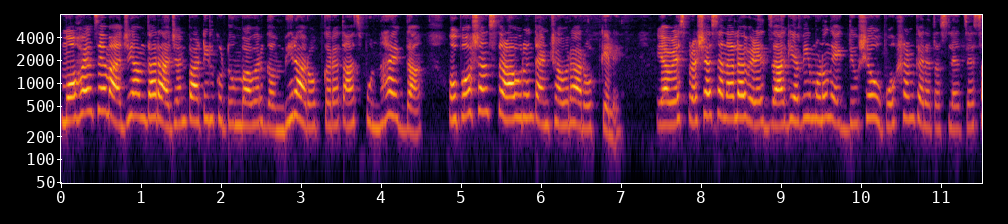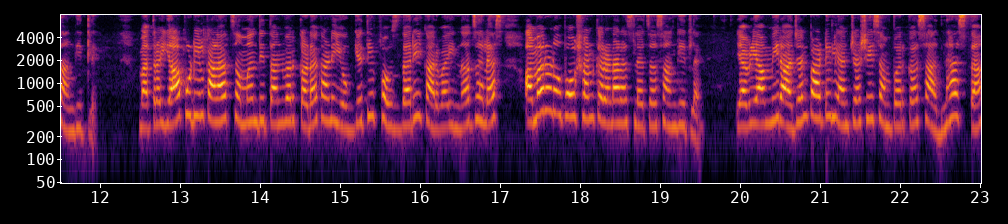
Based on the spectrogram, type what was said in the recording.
मोहळचे माजी आमदार राजन पाटील कुटुंबावर गंभीर आरोप करत आज पुन्हा एकदा उपोषण स्थळावरून त्यांच्यावर आरोप केले. यावेळेस प्रशासनाला वेळेत जाग यावी म्हणून एक दिवशी उपोषण करत असल्याचे सांगितले. मात्र यापुढील काळात संबंधितांवर कडक आणि योग्य ती फौजदारी कारवाई न झाल्यास अमरण उपोषण करणार असल्याचं सांगितलंय. यावेळी आम्ही राजन पाटील यांच्याशी संपर्क साधला असता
